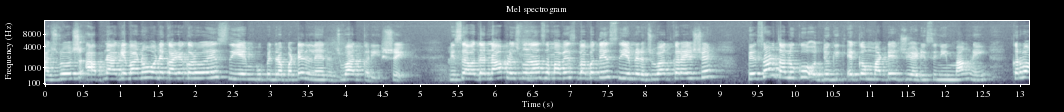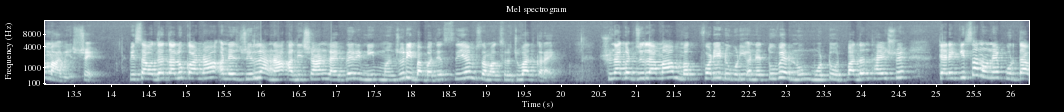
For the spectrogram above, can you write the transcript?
આજરોજ આપના આગેવાનો અને કાર્યકરોએ સીએમ ભૂપેન્દ્ર પટેલને રજૂઆત કરી છે. વિસાવદરના પ્રશ્નોના સમાવેશ બાબતે સીએમને રજૂઆત કરાઈ છે. ભેસાણ તાલુકો ઔદ્યોગિક એકમ માટે જીઆઈડીસીની માંગણી કરવામાં આવી છે. વિસાવદર તાલુકાના અને જિલ્લાના આલિશાન લાઇબ્રેરીની મંજૂરી બાબતે સીએમ સમક્ષ રજૂઆત કરાઈ. જુનાગઢ જિલ્લામાં મગફળી, ડુંગળી અને તુવેરનું મોટું ઉત્પાદન થાય છે. ત્યારે કિસાનોને પૂરતા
